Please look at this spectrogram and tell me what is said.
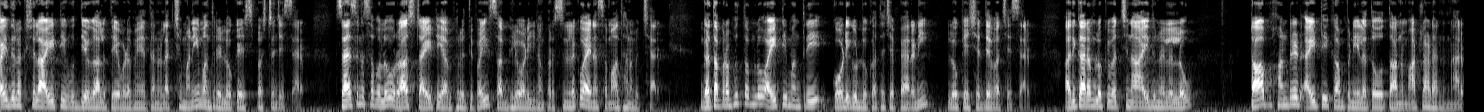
ఐదు లక్షల ఐటీ ఉద్యోగాలు తేవడమే తన లక్ష్యమని మంత్రి లోకేష్ స్పష్టం చేశారు. శాసనసభలో రాష్ట్ర ఐటీ అభివృద్ధిపై సభ్యులు అడిగిన ప్రశ్నలకు ఆయన సమాధానమిచ్చారు. గత ప్రభుత్వంలో ఐటీ మంత్రి కోడిగుడ్డు కథ చెప్పారని లోకేష్ ఎద్దేవా చేశారు. అధికారంలోకి వచ్చిన ఐదు నెలల్లో టాప్ హండ్రెడ్ ఐటీ కంపెనీలతో తాను మాట్లాడానన్నారు.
